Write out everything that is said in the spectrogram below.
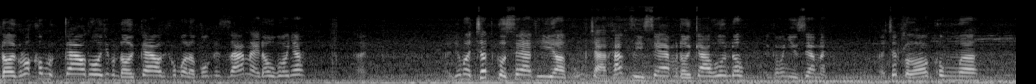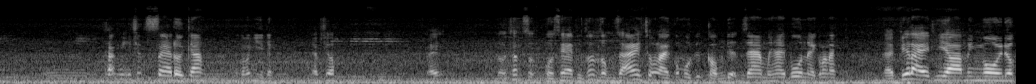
đời của nó không được cao thôi chứ còn đời cao thì không bao giờ có cái giá này đâu các bác nhá. Đấy. nhưng mà chất của xe thì uh, cũng chả khác gì xe mà đời cao hơn đâu. Thì các bác nhìn xem này. Ờ, chất của nó không uh, khác những chiếc xe đời cao các bác nhìn này đẹp chưa? Đấy nội thất của xe thì rất rộng rãi. Chỗ này có một cái cổng điện ra 12V này các bạn này. Đấy, phía này thì uh, mình ngồi được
